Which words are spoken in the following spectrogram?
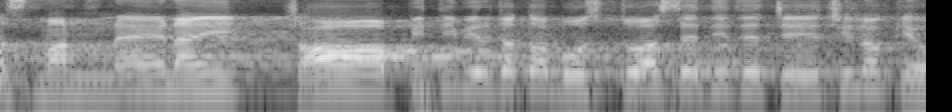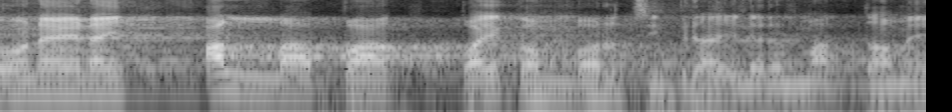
আসমান নেয় নাই, সব পৃথিবীর যত বস্তু আছে দিতে চেয়েছিল কেউ নেয় নাই। আল্লাহ পাক পয়গম্বর জিব্রাইলের মাধ্যমে,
